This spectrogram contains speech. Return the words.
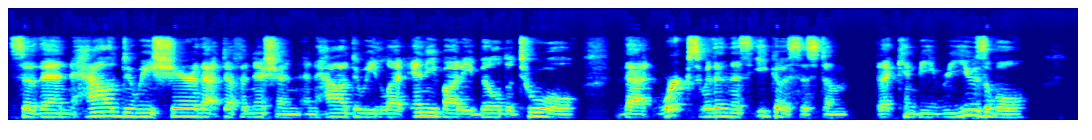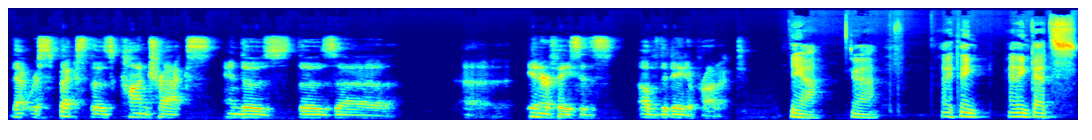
so then, how do we share that definition and how do we let anybody build a tool that works within this ecosystem that can be reusable, that respects those contracts and those, those uh, uh, interfaces of the data product? Yeah, yeah. I think I think that's.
